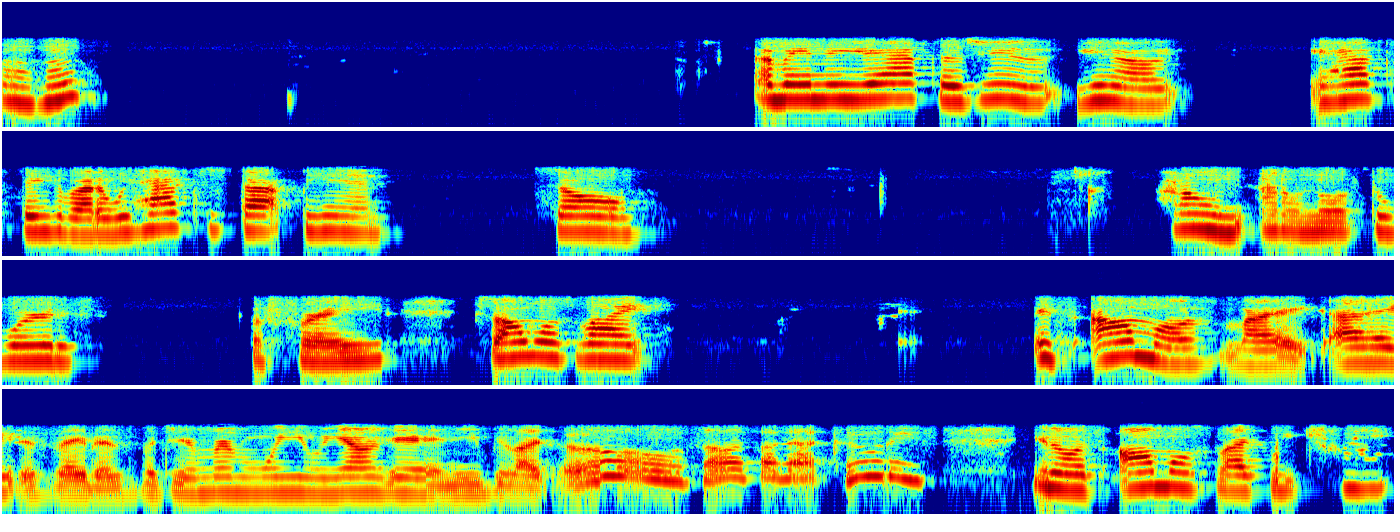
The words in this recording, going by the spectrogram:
Mhm. I mean, you have to you you know you have to think about it. We have to stop being so. I don't I don't know if the word is afraid. It's almost like it's almost like I hate to say this, but you remember when you were younger and you'd be like, "Oh, so and so got cooties," you know. It's almost like we treat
